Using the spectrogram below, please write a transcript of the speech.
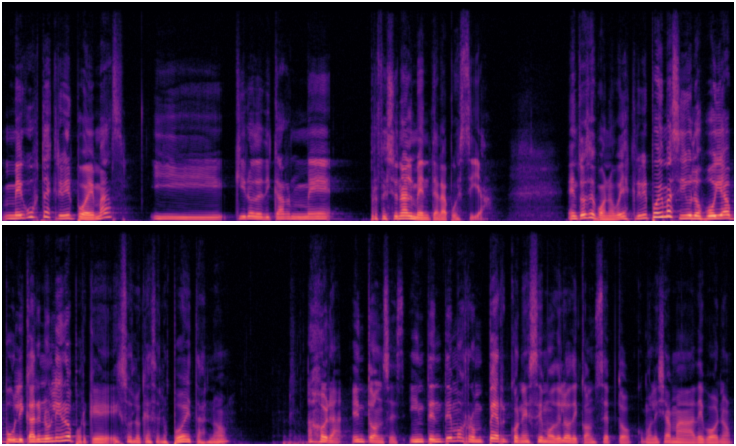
me gusta escribir poemas y quiero dedicarme profesionalmente a la poesía. Entonces, bueno, voy a escribir poemas y los voy a publicar en un libro porque eso es lo que hacen los poetas, ¿no? Ahora, entonces, intentemos romper con ese modelo de concepto, como le llama De Bono.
